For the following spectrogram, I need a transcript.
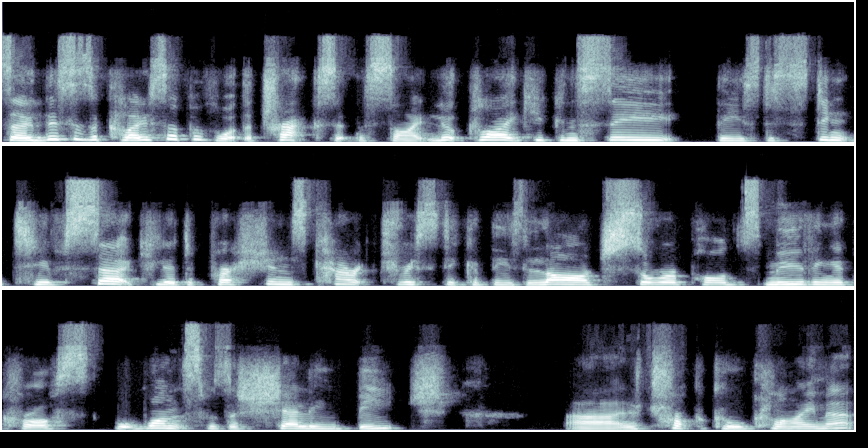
So this is a close-up of what the tracks at the site look like. You can see these distinctive circular depressions characteristic of these large sauropods moving across what once was a shelly beach, uh, a tropical climate.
